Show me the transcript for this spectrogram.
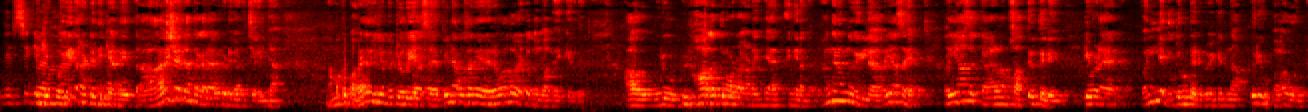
ലിപ്സ്റ്റിക് എനിക്ക് പോയി നാട്ടിൽ നിൽക്കാൻ നേരത്ത് ആവശ്യമില്ലാത്ത കലാപരിപാടി കാണിച്ചു കഴിഞ്ഞാൽ നമുക്ക് പറയാതിരിക്കാൻ പറ്റുമോ റിയാസെ. പിന്നെ അവസാനം ഏരവാദമായിട്ടൊന്നും വന്നേക്കരുത്. ആ ഒരു വിഭാഗത്തിനോടാണ് ഞാൻ ഇങ്ങനെ അങ്ങനെയൊന്നും ഇല്ല. റിയാസെ റിയാസ് കാരണം സത്യത്തിൽ ഇവിടെ വലിയ ബുദ്ധിമുട്ട് അനുഭവിക്കുന്ന ഒരു വിഭാഗമുണ്ട്.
